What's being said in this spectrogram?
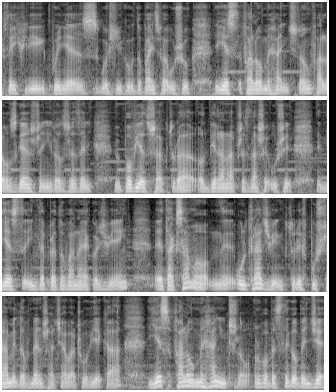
w tej chwili płynie z głośników do Państwa uszu, jest falą mechaniczną, falą zgęszczeń i rozrzedzeń powietrza, która odbierana przez nasze uszy jest interpretowana jako dźwięk. Tak samo ultradźwięk, który wpuszczamy do wnętrza ciała człowieka, jest falą mechaniczną. On wobec tego będzie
